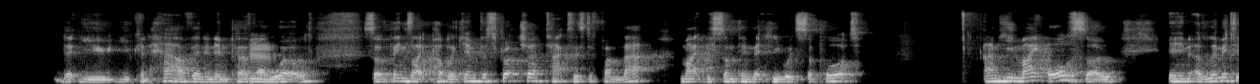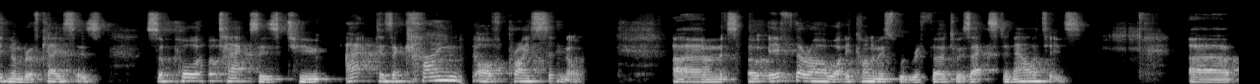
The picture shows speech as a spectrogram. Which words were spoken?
that you you can have in an imperfect mm. world. So things like public infrastructure, taxes to fund that, might be something that he would support. And he might also, in a limited number of cases, support taxes to act as a kind of price signal. Um, so, if there are what economists would refer to as externalities, uh,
